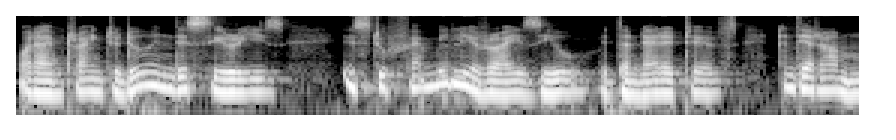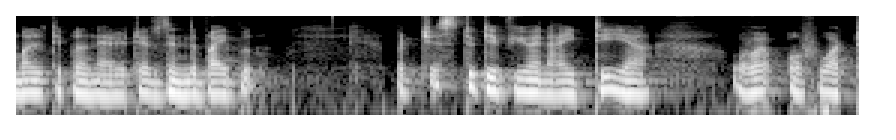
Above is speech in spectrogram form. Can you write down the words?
What I am trying to do in this series is to familiarize you with the narratives, and there are multiple narratives in the Bible. But just to give you an idea of what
